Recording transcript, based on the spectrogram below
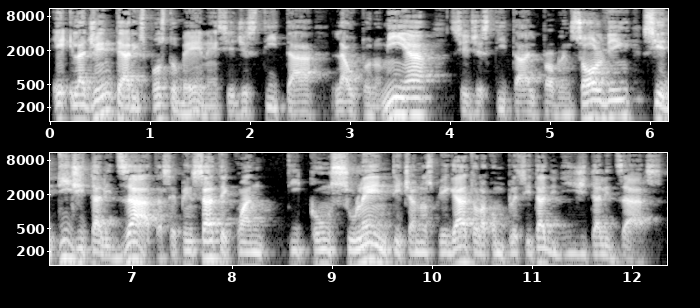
E la gente ha risposto bene, si è gestita l'autonomia, si è gestita il problem solving, si è digitalizzata, se pensate quanti consulenti ci hanno spiegato la complessità di digitalizzarsi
